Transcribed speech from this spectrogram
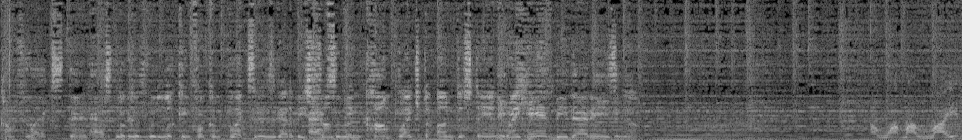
complex sure. than it has to because be. Because we're looking for complexity. There's got to be Absolutely. something complex to understand. It can't be that easy. You know. I want my life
